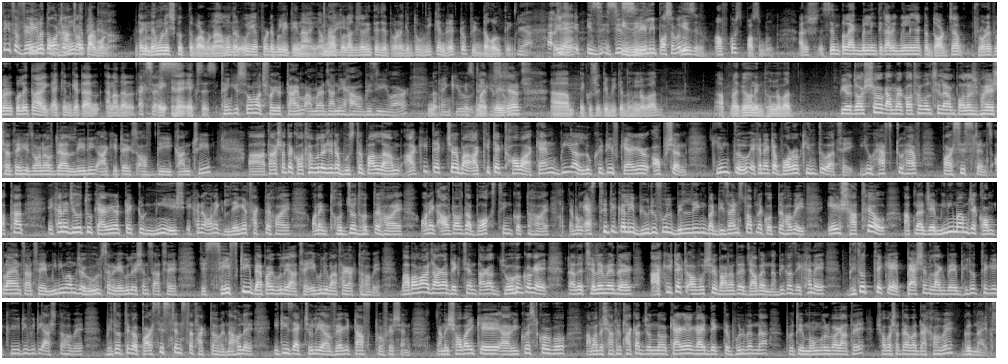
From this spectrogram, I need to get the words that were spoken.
এগুলো তো ভাঙতে পারব না। এটাকে ডেমোলিশ করতে পারব না। আমাদের ওই অ্যাফোর্ডেবিলিটি নাই। আমরা। অত লাক্সারিতে যেতে পারি না। কিন্তু we can retrofit the whole thing. Uh, is- is- is this really possible? Easily of course possible R simple এক বিল্ডিং থেকে আরেক বিল্ডিং একটা দরজা ফ্লোরে ফ্লোরে করলেই তো আই ক্যান গেট অ্যানাদার. হ্যাঁ access thank you so much for your time আমরা জানি how busy you are thank you it's my pleasure Ekushey টিভিকে ধন্যবাদ। আপনাকেও অনেক ধন্যবাদ। প্রিয় দর্শক আমরা কথা বলছিলাম পলাশ ভাইয়ের সাথে। He is one of the leading architects of the country তার সাথে কথা বলে যেটা বুঝতে পারলাম আর্কিটেকচার বা আর্কিটেক্ট হওয়া can be a lucrative career option কিন্তু এখানে একটা বড় কিন্তু আছে। You have to have persistence অর্থাৎ এখানে যেহেতু ক্যারিয়ারটা একটু নিশ এখানে অনেক লেগে থাকতে হয়, অনেক ধৈর্য ধরতে হয়, অনেক out of the box think করতে হয় এবং অ্যাস্থেটিক্যালি বিউটিফুল বিল্ডিং বা ডিজাইনস তো আপনার করতে হবেই। এর সাথেও আপনার যে মিনিমাম যে কমপ্লায়েন্স আছে মিনিমাম যে রুলস অ্যান্ড রেগুলেশনস আছে, যে সেফটি ব্যাপারগুলি আছে, এগুলি মাথায় রাখতে হবে। বাবা মা যারা দেখছেন, তারা জোর করে তাদের ছেলে মেয়েদের আর্কিটেক্ট অবশ্যই বানাতে যাবেন না বিকজ এখানে ভিতর থেকে প্যাশন লাগবে, ভিতর থেকে ক্রিয়েটিভিটি আসতে হবে, ভিতর থেকে পারসিস্টেন্সটা থাকতে হবে, না হলে it is actually a very tough profession আমি সবাইকে রিকোয়েস্ট করব আমাদের সাথে থাকার জন্য ক্যারিয়ার গাইড দেখতে ভুলবেন না, প্রতি মঙ্গলবার রাতে সবার সাথে আবার দেখা হবে গুড নাইট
